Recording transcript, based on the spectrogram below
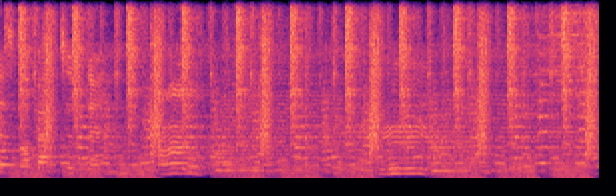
Let's go back to then. Uh. Mm.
